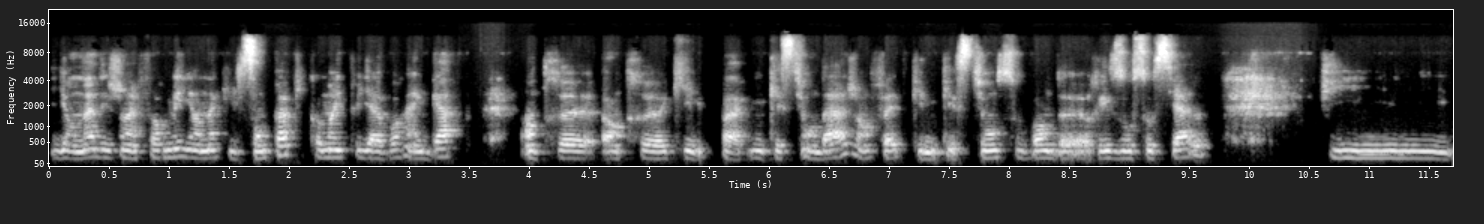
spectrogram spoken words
il y en a des gens informés, il y en a qui ne le sont pas. Puis comment il peut y avoir un gap entre, entre qui n'est pas une question d'âge, en fait, qui est une question souvent de réseau social. Puis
